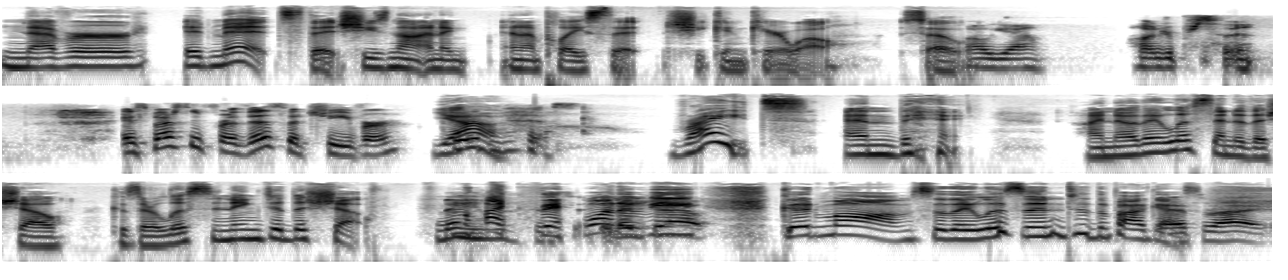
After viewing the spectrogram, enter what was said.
never admits that she's not in a in a place that she can care well so Oh, yeah. 100%. Especially for this achiever. Yeah. Goodness. Right. And they, I know they listen to the show because they're listening to the show. They Like they want to be good moms. So they listen to the podcast. That's right.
